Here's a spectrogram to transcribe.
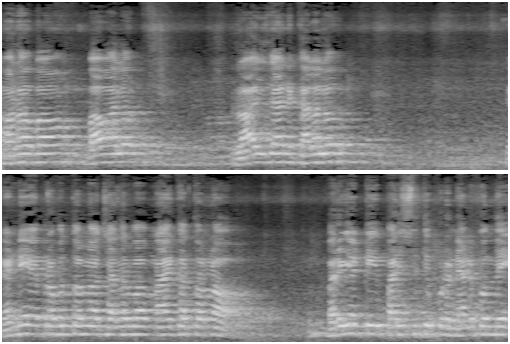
మనోభావం భావాలు రాజధాని కళలు ఎన్డీఏ ప్రభుత్వంలో చంద్రబాబు నాయకత్వంలో పరిగెట్టి పరిస్థితి ఇప్పుడు నెలకొంది.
